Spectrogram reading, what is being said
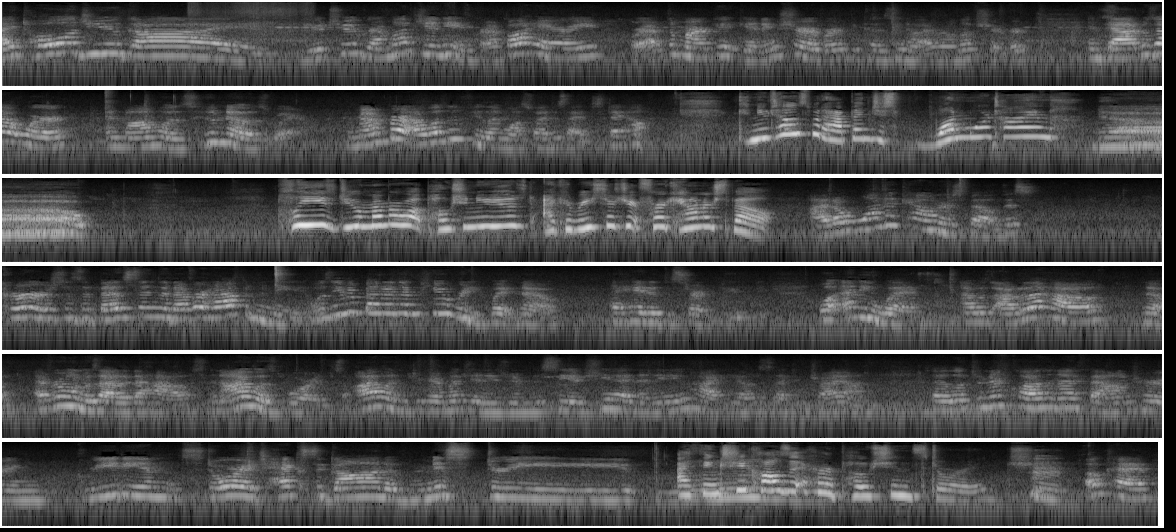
I told you guys. You two, Grandma Ginny and Grandpa Harry, were at the market getting sherbet because, you know, everyone loves sherbet. And Dad was at work, and Mom was who knows where. Remember, I wasn't feeling well, so I decided to stay home. Can you tell us what happened just one more time? No! Please, do you remember what potion you used? I could research it for a counterspell. I don't want a counterspell. This curse is the best thing that ever happened to me. It was even better than puberty. Wait, no. I hated the start of puberty. Well, anyway, I was out of the house. No, everyone was out of the house, and I was bored, so I went to Grandma Jenny's room to see if she had any new high heels that I could try on. So I looked in her closet and I found her ingredient storage hexagon of mystery. I think she calls it her potion storage. Hmm, okay.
